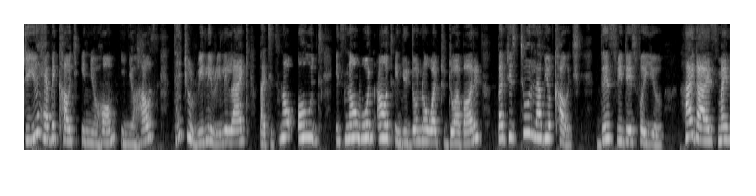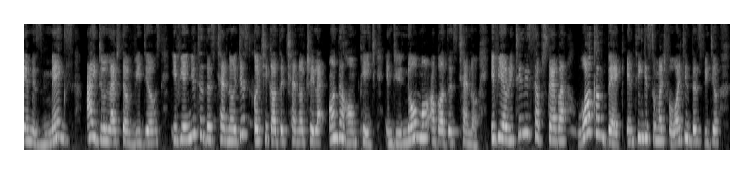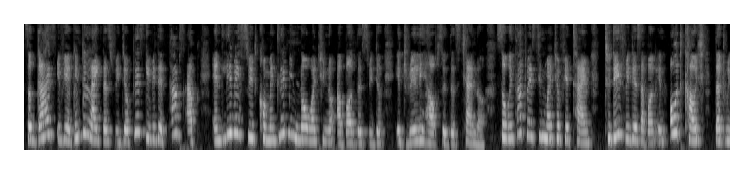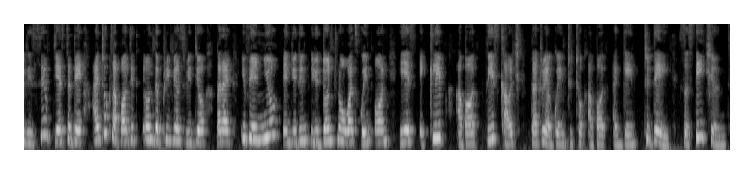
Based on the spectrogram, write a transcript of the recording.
Do you have a couch in your home, in your house that you really, really like, but it's now old, it's now worn out, and you don't know what to do about it, but you still love your couch? This video is for you. Hi guys, my name is Maggs. I do lifestyle videos. If you're new to this channel, just go check out the channel trailer on the homepage and you know more about this channel. If you're a returning subscriber, welcome back and thank you so much for watching this video. So guys, if you're going to like this video, please give it a thumbs up and leave a sweet comment. Let me know what you know about this video. It really helps with this channel. So without wasting much of your time, today's video is about an old couch that we received yesterday. I talked about it on the previous previous video but I, if you're new and you didn't you don't know what's going on here's a clip about this couch that we are going to talk about again today. So stay tuned.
